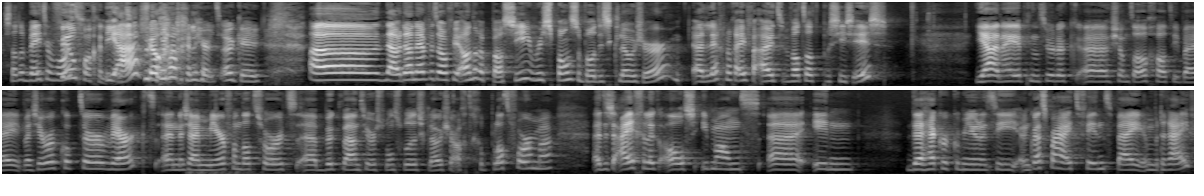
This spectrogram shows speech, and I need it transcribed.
Is dat een beter woord? Veel van geleerd. Ja, veel van geleerd. Oké. Eh, nou, dan hebben we het over je andere passie, responsible disclosure. Eh, leg nog even uit wat dat precies is. Ja, nee, je hebt natuurlijk Chantal gehad die bij, bij Zerocopter werkt. En er zijn meer van dat soort bug bounty responsible disclosure-achtige platformen. Het is eigenlijk als iemand in de hacker community een kwetsbaarheid vindt bij een bedrijf,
